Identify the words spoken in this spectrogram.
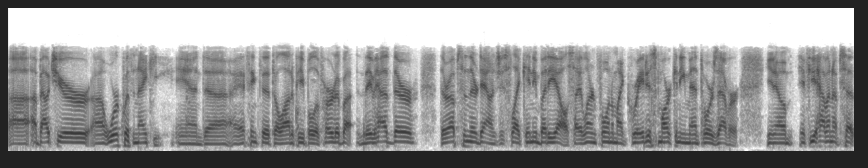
uh, about your uh, work with Nike, and uh, I think that a lot of people have heard about. They've had their their ups and their downs, just like anybody else. I learned from one of my greatest marketing mentors ever. You know, if you haven't upset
